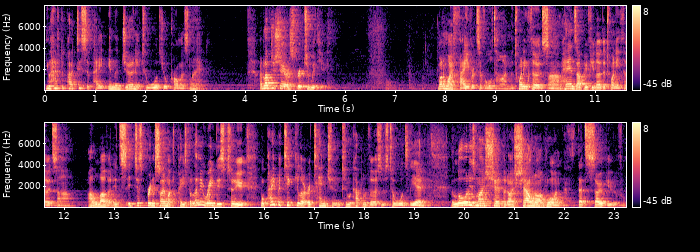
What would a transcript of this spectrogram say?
You have to participate in the journey towards your promised land. I'd love to share a scripture with you. One of my favourites of all time, the 23rd Psalm. Hands up if you know the 23rd Psalm. I love it. It's, it just brings so much peace. But let me read this to you. We'll pay particular attention to a couple of verses towards the end. The Lord is my shepherd, I shall not want. That's so beautiful.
